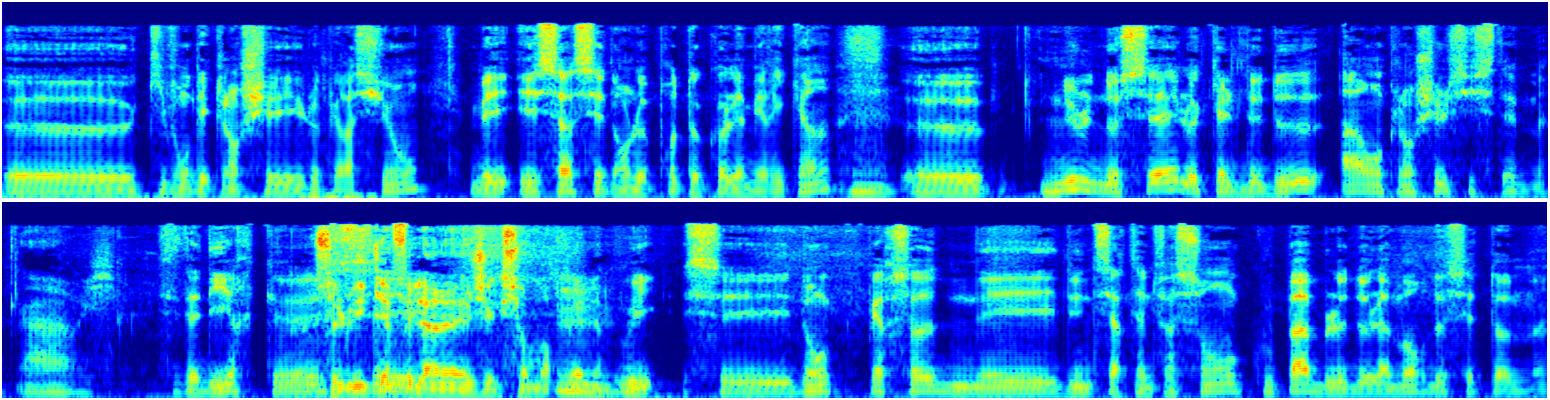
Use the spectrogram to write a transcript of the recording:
euh, qui vont déclencher l'opération. Mais et ça, c'est dans le protocole américain. Mhm. nul ne sait lequel des deux a enclenché le système. Ah oui. C'est-à-dire que celui qui a fait l'injection mortelle. Mhm. Oui, c'est donc personne n'est d'une certaine façon coupable de la mort de cet homme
